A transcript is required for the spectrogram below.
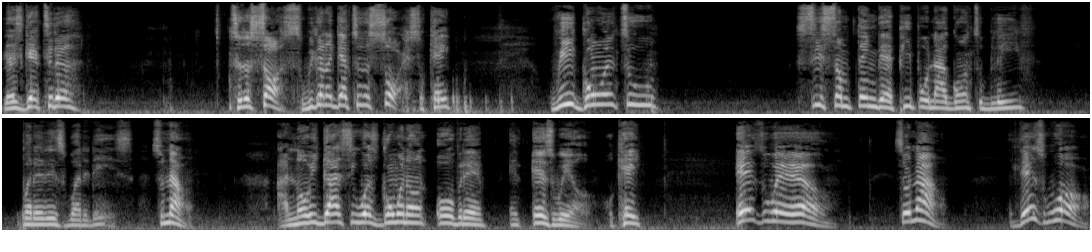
let's get to the to the sauce we're gonna get to the source okay? We going to see something that people not going to believe but it is what it is. So now i know you guys see what's going on over there in israel okay? Israel. So now this war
